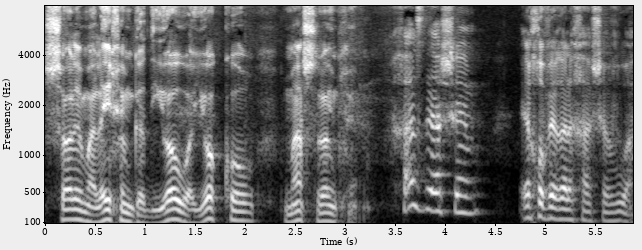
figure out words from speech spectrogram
שולם עליכם גדיו, היוקור, מה שלא עמכם. חסדי השם. איך עובר עליך השבוע?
